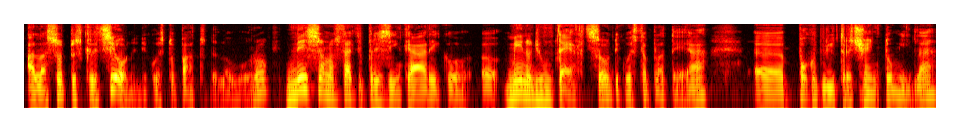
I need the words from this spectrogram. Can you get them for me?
alla sottoscrizione di questo patto del lavoro. Ne sono stati presi in carico eh, meno di un terzo di questa platea, eh, poco più di 300.000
